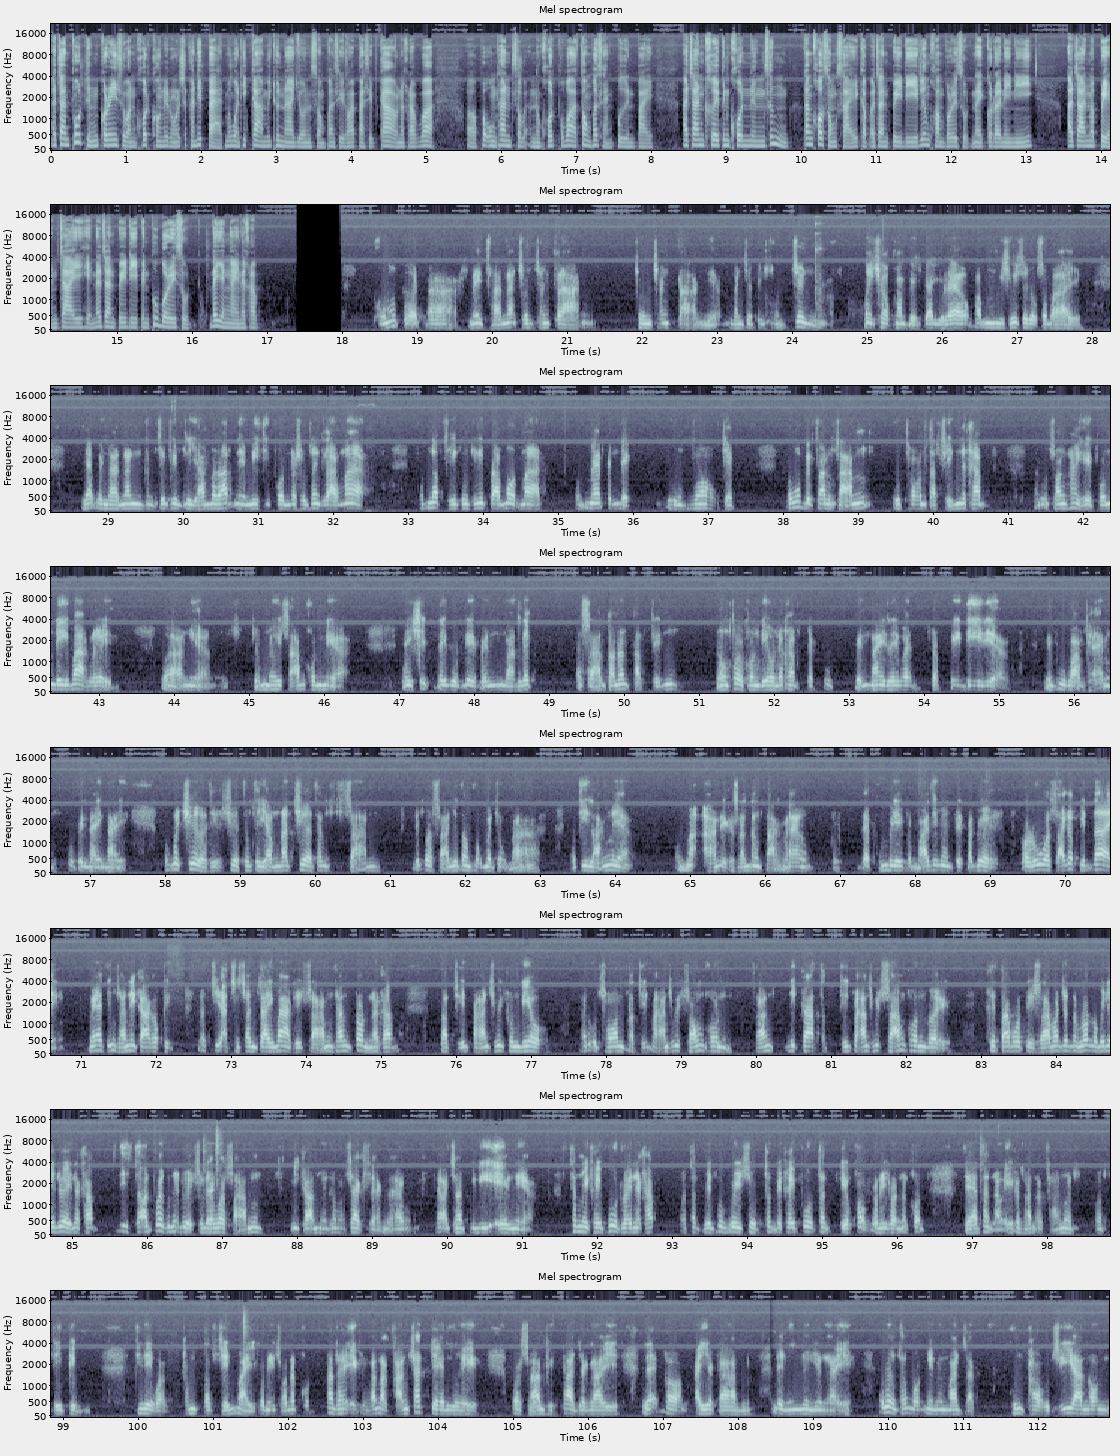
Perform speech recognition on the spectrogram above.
อาจารย์พูดถึงกรณีสวรรคตของในหลวงรัชกาลที่ 8 เมื่อวันที่ 9 มิถุนายน 2489 นะครับว่าพระองค์ท่านสวรรคตเพราะว่าต้องพระแสงปืนไป อาจารย์เคยเป็นคนหนึ่งซึ่งตั้งข้อสงสัยกับอาจารย์ปรีดี เรื่องความบริสุทธิ์ในกรณีนี้ อาจารย์มาเปลี่ยนใจเห็นอาจารย์ปรีดีเป็นผู้บริสุทธิ์ได้ยังไงนะครับ ผมเกิดมาในฐานะชนชั้นกลาง ชนชั้นกลางเนี่ยมันจะเป็นคนจึ้ง ไม่ชอบความเปลี่ยนแปลงอยู่แล้ว เพราะมันมีชีวิตสะดวกสบาย และเวลานั้นหนังสือพิมพ์สยามรัฐเนี่ยมีอิทธิพลต่อชนชั้นกลางมาก ผมนับถือคุณชนิปราโมทมาก ผมแม้เป็นเด็กอยู่ม .6 ผมก็ไปฟังศาลอุทธรณ์ตัดสินนะครับอุทธรณ์ให้เหตุผลดีมากเลย ว่าเนี่ยจำเลยสามคนเนี่ย ในชิดในบุตรเนี่ยเป็นบาดเล็กศาลตอนนั้นตัดสินลงโทษคนเดียวนะครับ จะพูด เป็นในเลยว่าจะปีดีเนี่ยเป็นผู้วางแผนผู้เป็นในในผมก็เชื่อที่เชื่อทั้งสยามรัฐเชื่อทั้งศาลนึกว่าศาลจะต้องตรงมาจงมาทีหลังเนี่ย ผมมาอ่านเอกสารต่างๆแล้วแต่ผมเรียนกฎหมายที่มันติดมาด้วย ก็รู้ว่าศาลก็ผิดได้ แม้ถึงศาลฎีกาก็ผิด แล้วที่อัศจรรย์ใจมากคือศาลชั้นต้นนะครับ ตัดสินประหารชีวิตคนเดียวศาลอุทธรณ์ตัดสินประหารชีวิตสองคนศาลฎีกาตัดสินประหารชีวิตสามคนเลย คือตามปกติสารมันจะต้องลดลงไปเรื่อยๆนะครับนี่สารเพิ่มขึ้นเรื่อยๆแสดงว่าสารมีการเมืองเข้ามาแทรกแซงแล้วแล้วอาจารย์ปีดีเองเนี่ย ท่านไม่เคยพูดเลยนะครับ ว่าท่านเป็นผู้บริสุทธิ์ท่านไม่เคยพูดท่านเกี่ยวข้องกับในส่วนนคนแต่ท่านเอาเอกสารหลักฐานมามาตีพิมพ์ ที่เรียกว่าคำตัดสินใหม่กรณีสอนนักคนท่านให้เอกสารหลักฐานชัดเจนเลย ว่าศาลผิดพลาดอย่างไร และก็อายการเล่นเรื่องยังไง เรื่องทั้งหมดนี่มันมาจาก คุณเผ่าศรียานนท์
